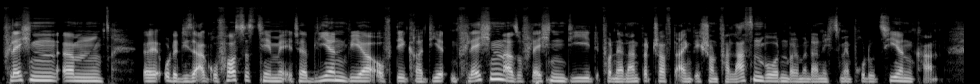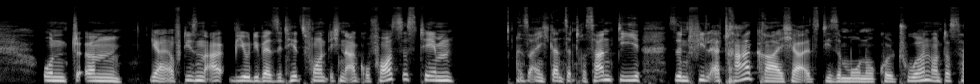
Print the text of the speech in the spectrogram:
Flächen ähm, äh, oder diese Agroforstsysteme etablieren wir auf degradierten Flächen, also Flächen, die von der Landwirtschaft eigentlich schon verlassen wurden, weil man da nichts mehr produzieren kann. Und ähm, ja, auf diesen biodiversitätsfreundlichen Agroforstsystemen Das ist eigentlich ganz interessant. Die sind viel ertragreicher als diese Monokulturen. Und das,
